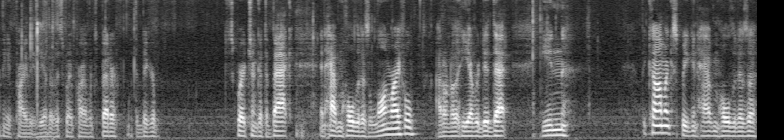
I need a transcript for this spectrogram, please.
I think it probably the other this way probably looks better with the bigger square chunk at the back, and have him hold it as a long rifle. I don't know that he ever did that in the comics, but you can have him hold it as a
